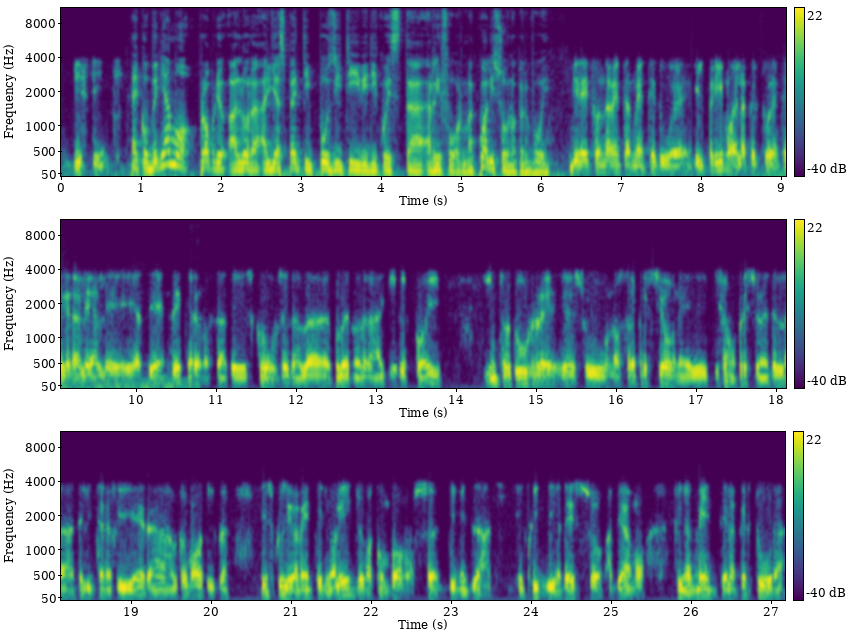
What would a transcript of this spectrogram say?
distinti. Ecco, veniamo proprio allora agli aspetti positivi di questa riforma. Quali sono per voi? Direi fondamentalmente due. Il primo è l'apertura integrale alle aziende che erano state escluse dal governo Draghi per poi introdurre eh, su nostra pressione, diciamo pressione della, dell'intera filiera automotive, esclusivamente il noleggio ma con bonus dimezzati e quindi adesso abbiamo finalmente l'apertura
